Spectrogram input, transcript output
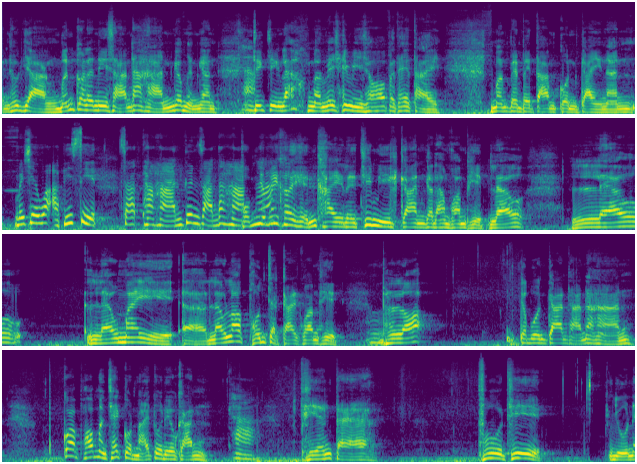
นทุกอย่าง เหมือนกรณีสารทหารก็เหมือนกันค่ะจริง ๆ แล้วมันไม่ใช่มีเฉพาะประเทศไทย มันเป็นไปตามกลไกนั้น ไม่ใช่ว่าอภิสิทธิ์ทหารขึ้นศาลทหารผมยังนะไม่เคยเห็นใครเลยที่มีการกระทำความผิดแล้ว แล้วแล้วไม่เอ่อแล้วรอดพ้นจากการความผิด เพราะกระบวนการฐานอาหาร ก็เพราะมันใช้กฎหมายตัวเดียวกัน ค่ะ เพียงแต่ผู้ที่อยู่ใน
